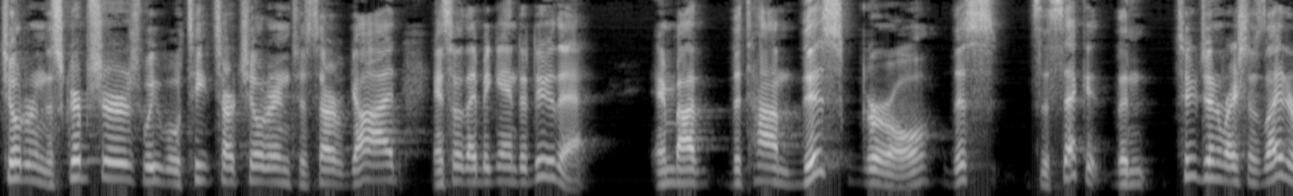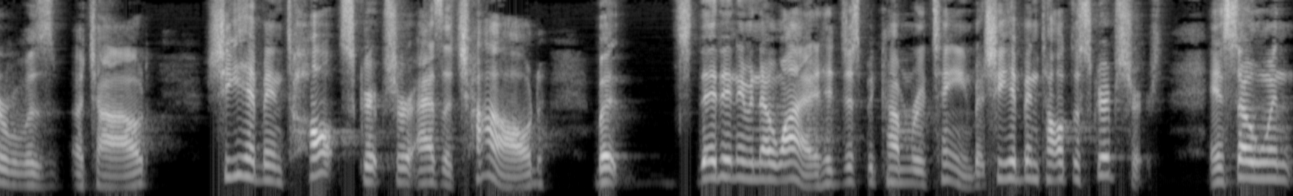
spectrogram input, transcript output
children the scriptures, we will teach our children to serve God. And so they began to do that. And by the time this girl, this, the second, the two generations later was a child, she had been taught scripture as a child, but they didn't even know why. It had just become routine. But she had been taught the scriptures. And so when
